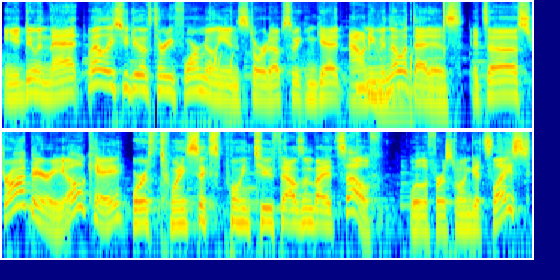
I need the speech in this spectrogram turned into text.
And you're doing that? Well, at least you do have 34 million stored up so we can get, I don't even know what that is. It's a strawberry, okay. Worth 26.2 thousand by itself. Will the first one get sliced?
